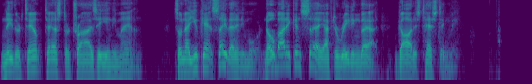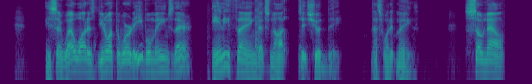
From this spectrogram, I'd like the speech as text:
Neither tempt, test, or tries he any man. So now you can't say that anymore. Nobody can say after reading that, God is testing me. He said, Well, what is, you know what the word evil means there? Anything that's not as it should be. That's what it means. So now,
